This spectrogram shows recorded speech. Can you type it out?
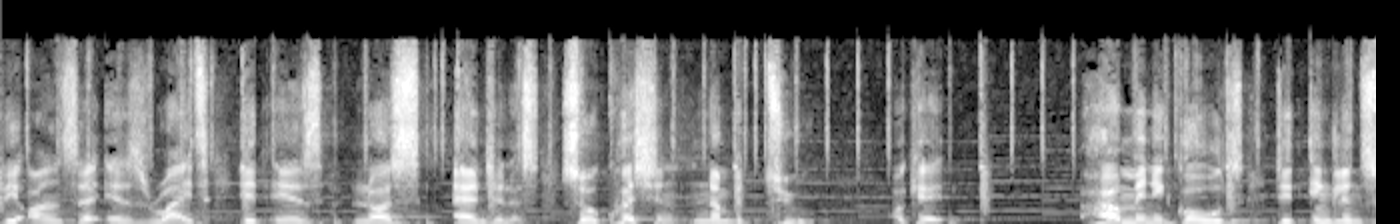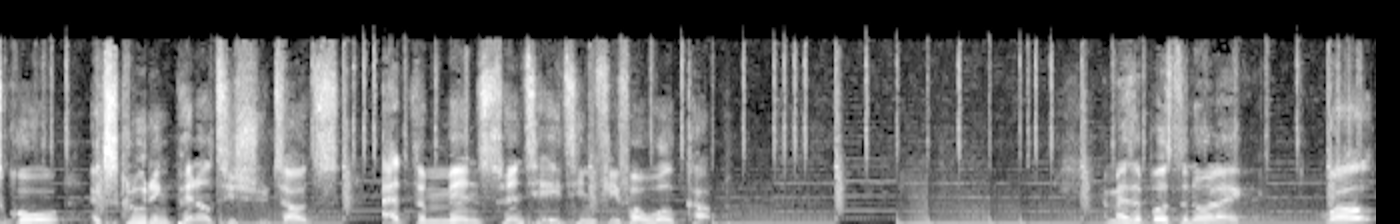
the answer is right. It is Los Angeles. So, question number two. Okay, how many goals did England score, excluding penalty shootouts, at the men's 2018 FIFA World Cup? Am I supposed to know like Well,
